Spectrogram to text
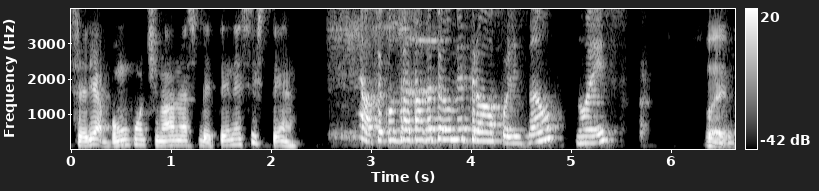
seria bom continuar no SBT nesses termos. Ela foi contratada pelo Metrópolis, não? Não é isso? Foi.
